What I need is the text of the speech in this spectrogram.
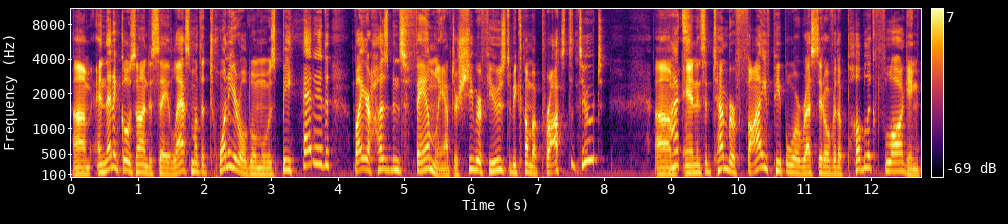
Um, and then it goes on to say last month, a 20 year old woman was beheaded by her husband's family after she refused to become a prostitute. Um, and in September, five people were arrested over the public flogging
